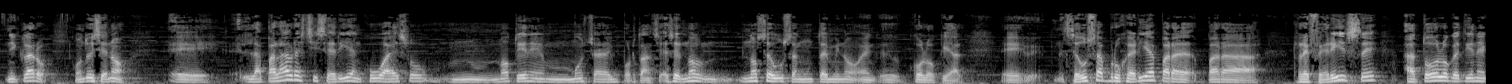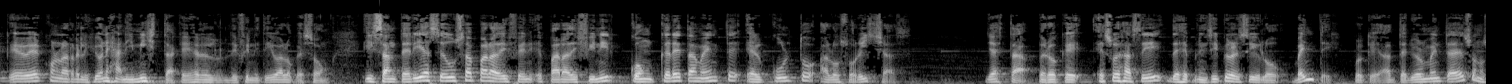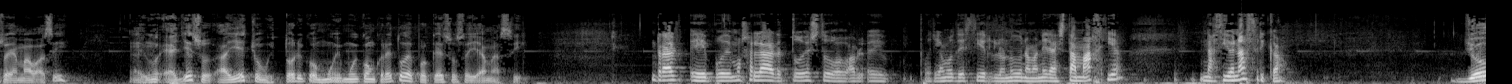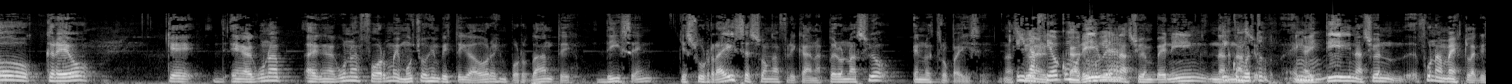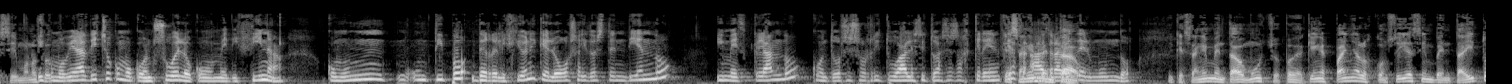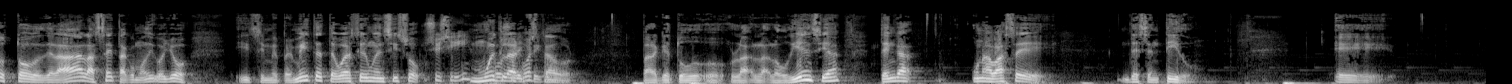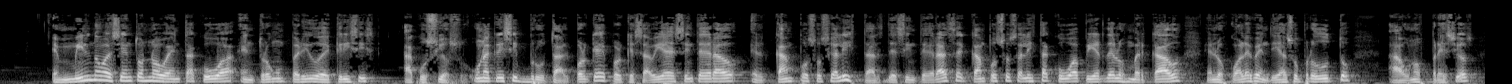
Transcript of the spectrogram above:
y claro, cuando dice, no, eh, la palabra hechicería en Cuba eso mm, no tiene mucha importancia, no, no se usa en un término eh, coloquial. Eh, se usa brujería para, para referirse a todo lo que tiene que ver con las religiones animistas, que es en definitiva lo que son. Y santería se usa para, definir, para definir concretamente el culto a los orichas. Ya está, pero que eso es así desde el principio del siglo XX, porque anteriormente a eso no se llamaba así. Hay, eso, hay hechos históricos muy, muy concretos de por qué eso se llama así. Ralph, eh, podemos hablar todo esto, eh, podríamos decirlo ¿no? de una manera, esta magia nació en África. Yo creo que en alguna, en alguna forma, y muchos investigadores importantes dicen que sus raíces son africanas, pero nació en nuestros países. Nació, en el Caribe, nació en Benín, nació en Haití, nació en, fue una mezcla que hicimos. Y como bien has dicho, como consuelo, como medicina, como un, un tipo de religión y que luego se ha ido extendiendo y mezclando con todos esos rituales y todas esas creencias a través del mundo. Y que se han inventado muchos, porque aquí en España los consigues inventaditos todos, de la A a la Z, como digo yo. Y si me permites, te voy a hacer un inciso muy clarificador para que tu, la, audiencia tenga una base de sentido. Eh, en 1990 Cuba entró en un periodo de crisis acucioso, una crisis brutal. ¿Por qué? Porque se había desintegrado el campo socialista. Al desintegrarse el campo socialista, Cuba pierde los mercados en los cuales vendía su producto a unos precios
